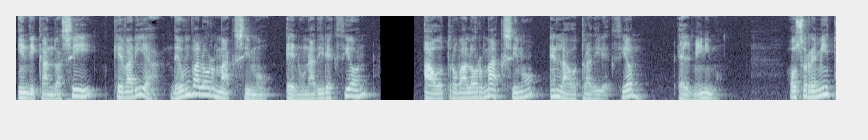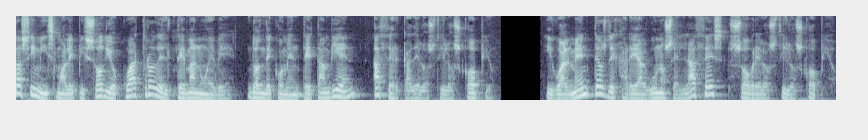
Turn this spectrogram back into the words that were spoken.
indicando así que varía de un valor máximo en una dirección a otro valor máximo en la otra dirección, el mínimo. Os remito asimismo al episodio 4 del tema 9, donde comenté también acerca del osciloscopio. Igualmente os dejaré algunos enlaces sobre el osciloscopio.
